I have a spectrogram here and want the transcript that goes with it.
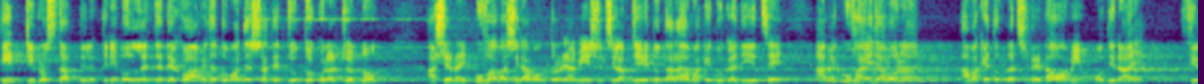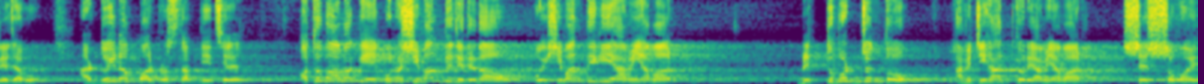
তিনটি প্রস্তাব দিলেন। তিনি বললেন যে, দেখো, আমি তো তোমাদের সাথে যুদ্ধ করার জন্য আসে নাই। কুফাবাসীর আমন্ত্রণে আমি এসেছিলাম। যেহেতু তারা আমাকে ধোকা দিয়েছে, আমি কুফায় যাব না। আমাকে তোমরা ছেড়ে দাও, আমি মদিনায় ফিরে যাব। আর দুই নম্বর প্রস্তাব দিয়েছিলেন, অথবা আমাকে কোনো সীমান্তে যেতে দাও। ওই সীমান্তে গিয়ে আমি আমার মৃত্যু পর্যন্ত আমি জিহাদ করে আমি আমার শেষ সময়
